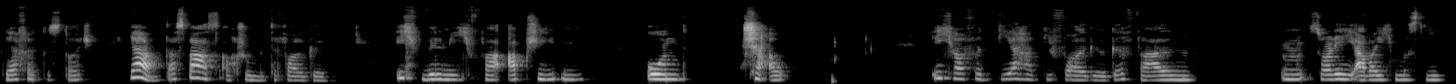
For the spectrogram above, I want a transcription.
perfektes Deutsch. Ja, das war's auch schon mit der Folge. Ich will mich verabschieden und ciao. Ich hoffe, dir hat die Folge gefallen. Hm, sorry, aber ich muss die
